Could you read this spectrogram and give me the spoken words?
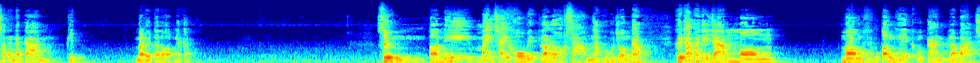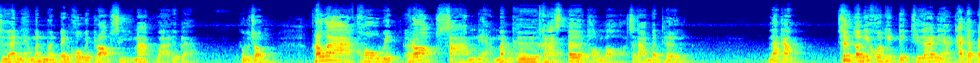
สถานการณ์ผิดมาโดยตลอดนะครับ ซึ่งตอนนี้ไม่ใช่โควิดระลอกสามนะคุณผู้ชมครับ คือถ้าพยายามมองมองถึงต้นเหตุของการระบาดเชื้อเนี่ยมันเหมือนเป็นโควิดรอบสี่มากกว่าหรือเปล่าคุณผู้ชม เพราะว่าโควิดรอบสามเนี่ยมันคือคลัสเตอร์ทองหล่อสถานบันเทิงนะครับ ซึ่งตอนนี้คนที่ติดเชื้อเนี่ยถ้าจะไป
